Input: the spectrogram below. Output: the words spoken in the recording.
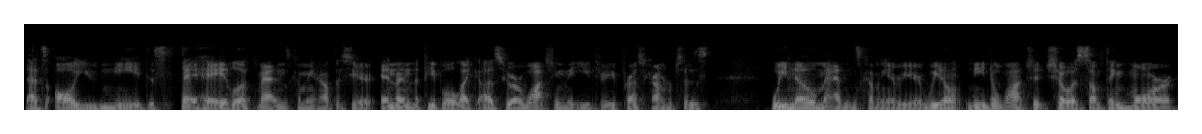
that's all you need to say, hey, look, Madden's coming out this year. And then the people like us who are watching the E3 press conferences, we know Madden's coming every year. We don't need to watch it. Show us something more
